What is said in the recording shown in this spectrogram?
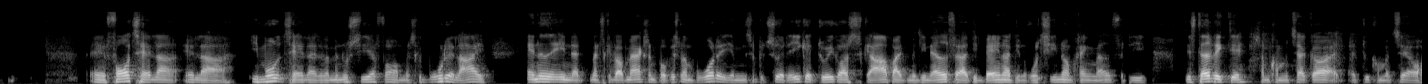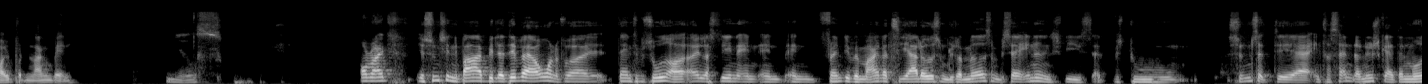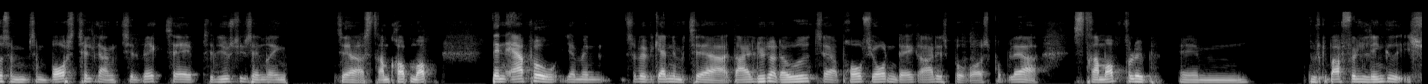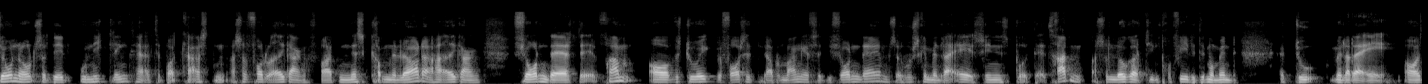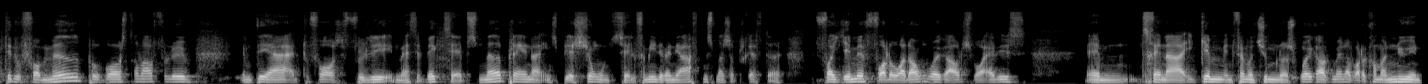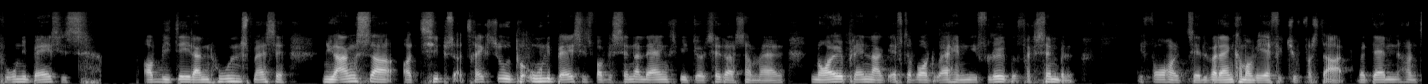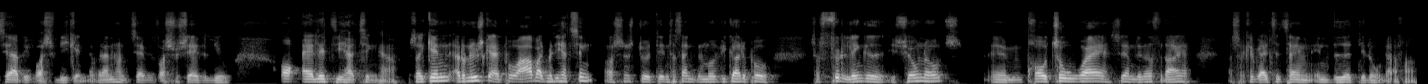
øh, fortaler eller imodtaler, eller hvad man nu siger, for om man skal bruge det eller ej, andet end at man skal være opmærksom på, hvis man bruger det, jamen så betyder det ikke, at du ikke også skal arbejde med din adfærd, din vaner og din rutiner omkring mad, fordi det er stadigvæk det, som kommer til at gøre, at, at du kommer til at holde på den lange bane. Yes. Alright, jeg synes egentlig bare, at vi lader det være ordene for øh, dagens episode, og ellers lige en, en, en friendly reminder til jer derude, som lytter med, som vi sagde indledningsvis, at hvis du synes, at det er interessant og nysgerrigt, den måde, som, som vores tilgang til vægttab, til livsstilsændring, til at stramme kroppen op, den er på, jamen, så vil vi gerne invitere dig, lytter derude, til at prøve 14 dage gratis på vores populære stram op forløb. Øhm, du skal bare følge linket i show notes, og det er et unikt link her til podcasten, og så får du adgang fra den næste kommende lørdag, og har adgang 14 dage øh, frem, og hvis du ikke vil fortsætte dit abonnement efter de 14 dage, så husk at melde dig af senest på dag 13, og så lukker din profil i det moment, at du melder dig af. Og det du får med på vores drømmeopforløb, det er, at du får selvfølgelig en masse vægttabs, madplaner, inspiration til familievenlige aftensmadsopskrifter, for hjemme follow along workouts, hvor Alice øhm, træner igennem en 25 minutters workout med dig, hvor der kommer en ny en på ugenlig basis, og vi deler en hulens masse nuancer og tips og tricks ud på ugenlig basis, hvor vi sender læringsvideoer til dig, som er nøje planlagt efter, hvor du er henne i forløbet, for eksempel i forhold til, hvordan kommer vi effektivt fra start, hvordan håndterer vi vores weekend, og hvordan håndterer vi vores sociale liv, og alle de her ting her. Så igen, er du nysgerrig på at arbejde med de her ting, og synes du, det er interessant den måde, vi gør det på, så følg linket i show notes, øhm, prøv to uger af, se om det er noget for dig, og så kan vi altid tage en, en videre dialog derfra.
